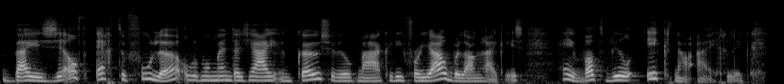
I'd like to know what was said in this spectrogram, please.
bij jezelf echt te voelen op het moment dat jij een keuze wilt maken die voor jou belangrijk is. Hé, hey, wat wil ik nou eigenlijk?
